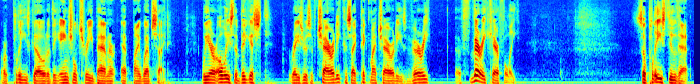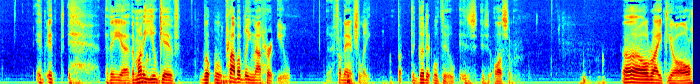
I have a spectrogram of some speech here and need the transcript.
Or please go to the Angel Tree banner at my website. We are always the biggest raisers of charity because I pick my charities very, very carefully. So please do that. It, it the uh, the money you give will, will probably not hurt you financially, but the good it will do is is awesome. All right, y'all.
